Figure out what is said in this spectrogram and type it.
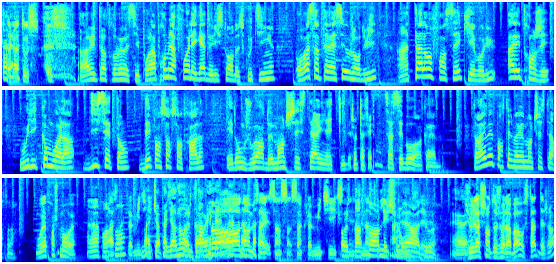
Salut à tous. Ravi de te retrouver aussi. Pour la première fois, les gars, de l'histoire de scouting, on va s'intéresser aujourd'hui à un talent français qui évolue à l'étranger. Willy Comwala, 17 ans, défenseur central et donc joueur de Manchester United. Tout à fait. Ça c'est beau hein, quand même. T'aurais aimé porter le maillot de Manchester toi? Ouais franchement ouais. Ah franchement. Ouais, c'est un club mythique. Bah, tu vas pas dire non. Old Trafford. Oh non mais c'est un, club mythique. Old Trafford, les couleurs et tout. J'ai eu la chance de jouer là-bas au stade déjà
